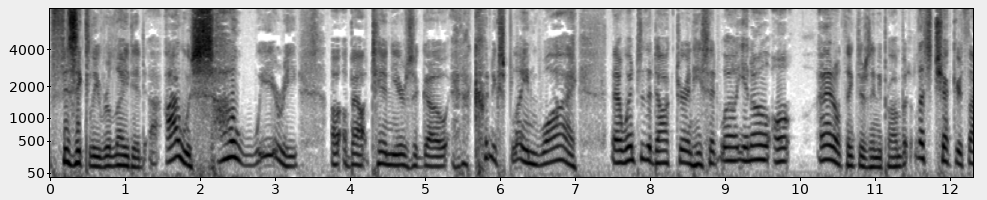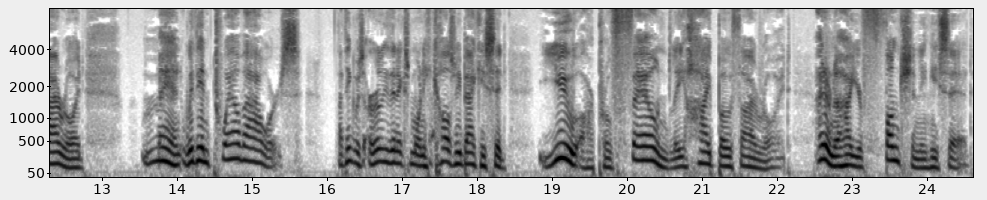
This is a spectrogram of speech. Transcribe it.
physically related. I was so weary uh, about 10 years ago, and I couldn't explain why. And I went to the doctor, and he said, Well, you know, uh, I don't think there's any problem, but let's check your thyroid man, within 12 hours, I think it was early the next morning, he calls me back. He said, You are profoundly hypothyroid. I don't know how you're functioning, he said.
